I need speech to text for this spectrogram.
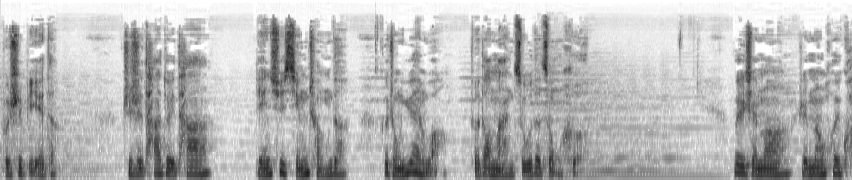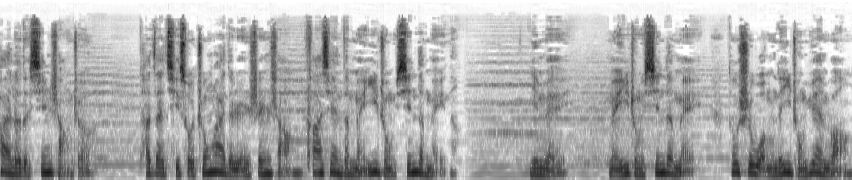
不是别的，只是他对他连续形成的各种愿望。得到满足的总和。为什么人们会快乐地欣赏着他在其所钟爱的人身上发现的每一种新的美呢？因为每一种新的美都使我们的一种愿望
